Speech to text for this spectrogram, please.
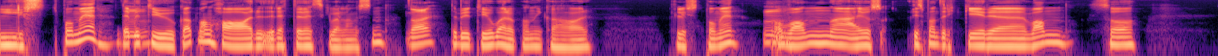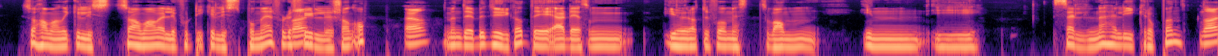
lyst på mer, det mm. betyr jo ikke at man har rette væskebalansen. Nei. Det betyr jo bare at man ikke har lyst på mer. Mm. Og vann er jo Hvis man drikker eh, vann, så så har man ikke lyst Så har man veldig fort ikke lyst på mer, for det Nei. fyller sånn opp. Ja. Men det betyr ikke at det er det som gjør at du får mest vann inn i cellene, eller i kroppen. Nei.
